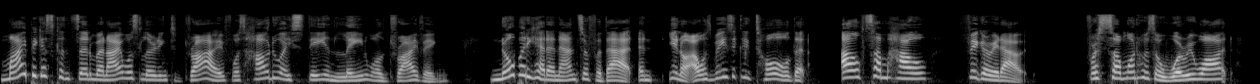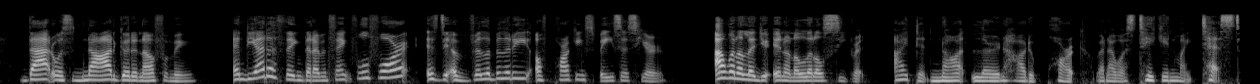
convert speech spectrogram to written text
My biggest concern when I was learning to drive was how do I stay in lane while driving? Nobody had an answer for that. And, you know, I was basically told that I'll somehow figure it out. For someone who's a worrywart, that was not good enough for me. And the other thing that I'm thankful for is the availability of parking spaces here. I'm gonna let you in on a little secret. I did not learn how to park when I was taking my test.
